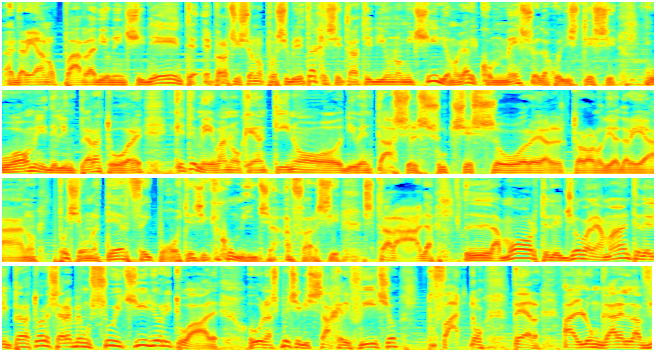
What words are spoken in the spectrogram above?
Adriano parla di un incidente, e però ci sono possibilità che si tratti di un omicidio, magari commesso da quegli stessi uomini dell'imperatore che temevano che Antino diventasse il successore al trono di Adriano. Poi c'è una terza ipotesi che comincia a farsi strada. La morte del giovane amante dell'imperatore sarebbe un suicidio rituale, una specie di sacrificio fatto per allungare la vita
